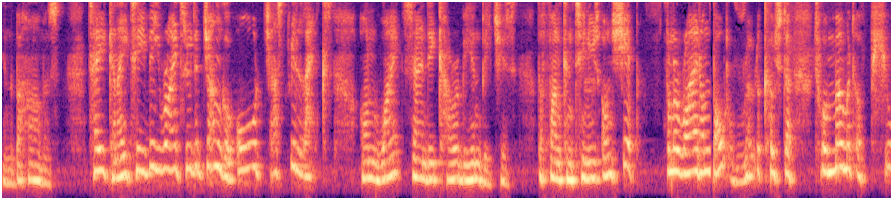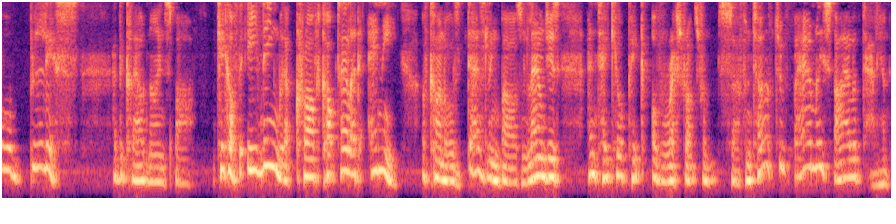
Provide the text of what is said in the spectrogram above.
in the Bahamas. Take an ATV ride through the jungle or just relax on white sandy Caribbean beaches. The fun continues on ship. From a ride on Bolt roller coaster to a moment of pure bliss at the Cloud9 Spa. Kick off the evening with a craft cocktail at any of Carnival's dazzling bars and lounges and take your pick of restaurants from surf and turf to family style Italian.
